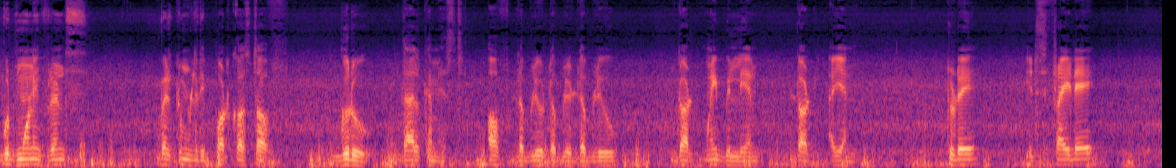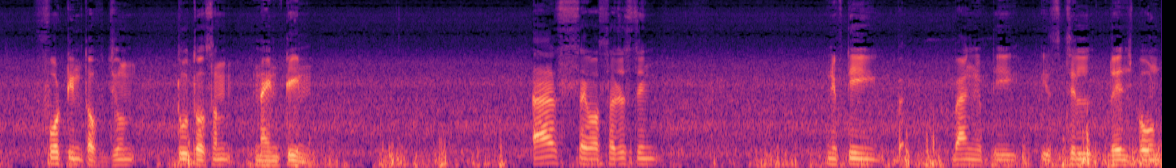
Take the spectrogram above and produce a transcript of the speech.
Good morning, friends. Welcome to the podcast of Guru, the Alchemist of www.mybillion.in. Today, it's Friday, 14th of June 2019. As I was suggesting, Nifty, Bank Nifty is still range bound.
